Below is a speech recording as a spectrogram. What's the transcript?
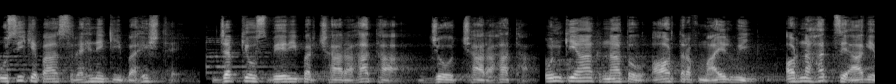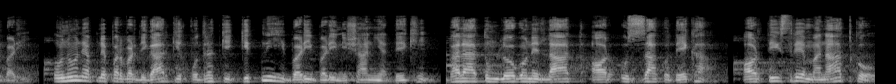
اسی کے پاس رہنے کی بہشت ہے۔ جبکہ اس بیری پر چھا رہا تھا جو چھا رہا تھا۔ ان کی آنکھ نہ تو اور طرف مائل ہوئی۔ اور نہ حد سے آگے بڑھی۔ انہوں نے اپنے پروردگار کی قدرت کی کتنی ہی بڑی بڑی نشانیاں دیکھی بھلا تم لوگوں نے لات اور عزا کو دیکھا اور تیسرے منات کو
